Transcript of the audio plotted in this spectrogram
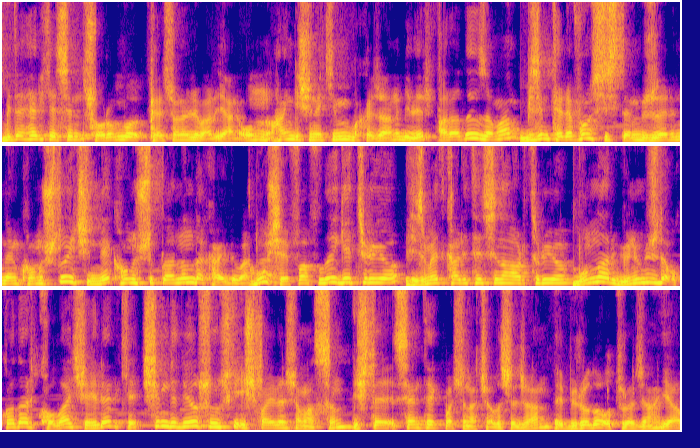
bir de herkesin sorumlu personeli var. Yani onun hangi işine kimin bakacağını bilir. Aradığı zaman bizim telefon sistemimiz üzerinden konuştuğu için ne konuştuklarının da kaydı var. Bu şeffaflığı getiriyor. Hizmet kalitesini artırıyor. Bunlar günümüzde o kadar kolay şeyler ki. Şimdi diyorsunuz ki iş paylaşamazsın. İşte sen tek başına çalışacaksın. E, büroda oturacaksın. Ya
